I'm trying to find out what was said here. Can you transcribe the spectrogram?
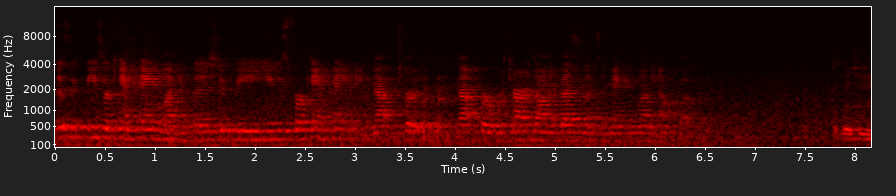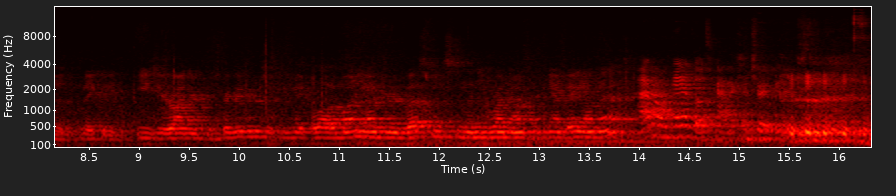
this, these are campaign and it should be used for campaigning, not for, not for returns on investments and making money off of. Doesn't it make it easier on your contributors if you make a lot of money on your investments and then you run out the campaign on that? I don't have those kind of contributors.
